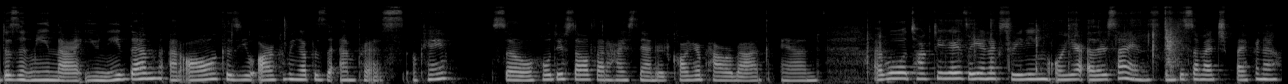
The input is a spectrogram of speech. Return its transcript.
doesn't mean that you need them at all because you are coming up as the empress, okay? So hold yourself at a high standard, call your power back, and I will talk to you guys at your next reading or your other signs. Thank you so much. Bye for now.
